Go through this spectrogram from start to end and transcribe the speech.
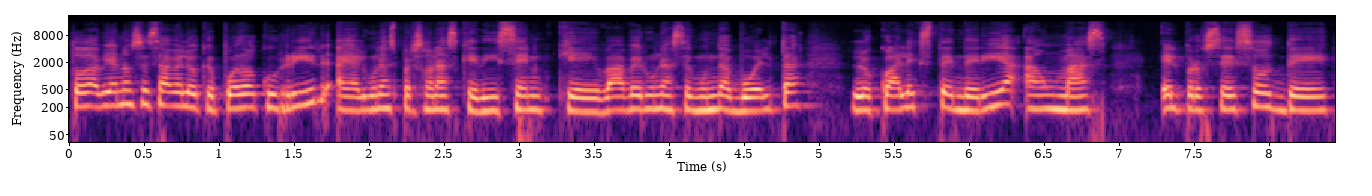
Todavía no se sabe lo que pueda ocurrir. Hay algunas personas que dicen que va a haber una segunda vuelta, lo cual extendería aún más el proceso de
